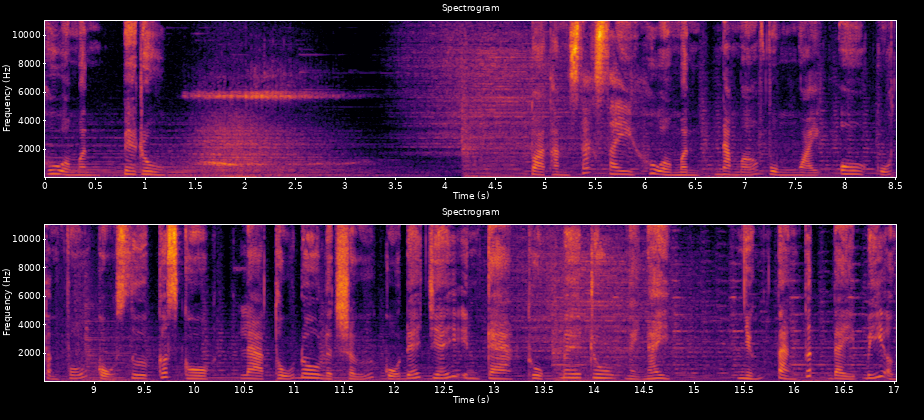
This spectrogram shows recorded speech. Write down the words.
Huaman, Peru Tòa thành xác xây Huaman nằm ở vùng ngoại ô của thành phố cổ xưa Cusco là thủ đô lịch sử của đế chế Inca thuộc Peru ngày nay. Những tàn tích đầy bí ẩn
